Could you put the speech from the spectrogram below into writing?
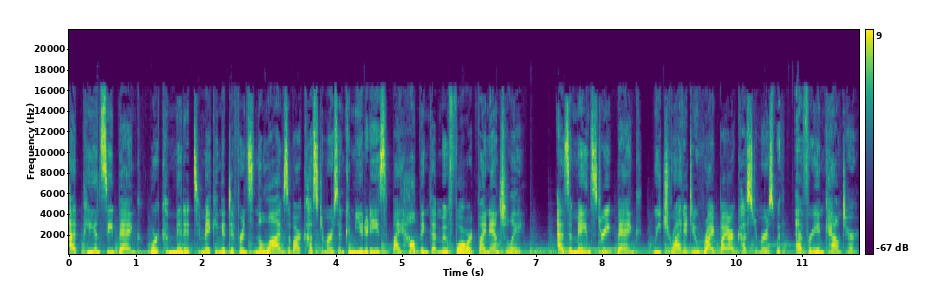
At PNC Bank, we're committed to making a difference in the lives of our customers and communities by helping them move forward financially. As a Main Street bank, we try to do right by our customers with every encounter.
